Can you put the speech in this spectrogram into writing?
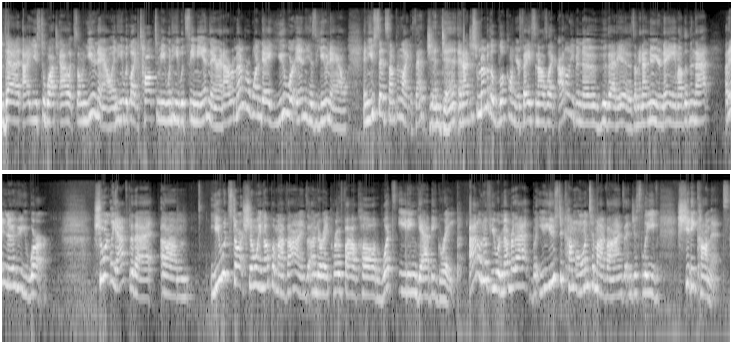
that I used to watch Alx on YouNow and he would like talk to me when he would see me in there. And I remember one day you were in his YouNow and you said something like, is that Jen Dent? And I just remember the look on your face and I was like, I don't even know who that is. I mean, I knew your name. Other than that, I didn't know who you were. Shortly after that, um, you would start showing up on my vines under a profile called What's Eating Gabby Grape. I don't know if you remember that, but you used to come on to my vines and just leave shitty comments,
